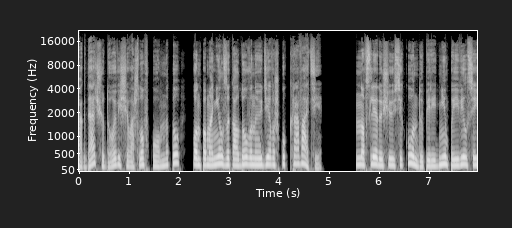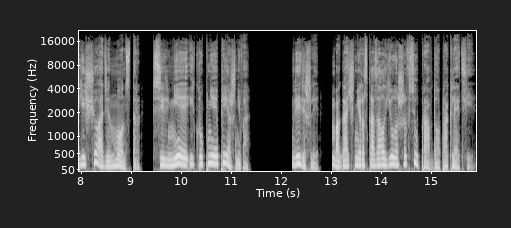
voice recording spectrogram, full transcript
Когда чудовище вошло в комнату, он поманил заколдованную девушку к кровати. Но в следующую секунду перед ним появился еще один монстр, сильнее и крупнее прежнего. Видишь ли, богач не рассказал юноше всю правду о проклятии.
